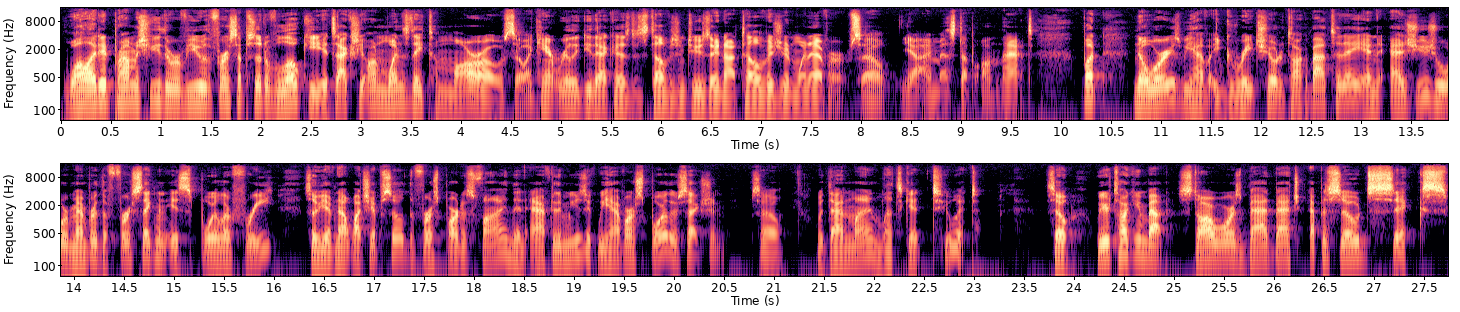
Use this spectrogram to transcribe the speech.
while I did promise you the review of the first episode of Loki, it's actually on Wednesday tomorrow, so I can't really do that because it's Television Tuesday, not television whenever. So, yeah, I messed up on that. But no worries, we have a great show to talk about today, and as usual, remember the first segment is spoiler free. So if you have not watched the episode, the first part is fine. Then after the music, we have our spoiler section. So with that in mind, let's get to it. So we are talking about Star Wars Bad Batch Episode 6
